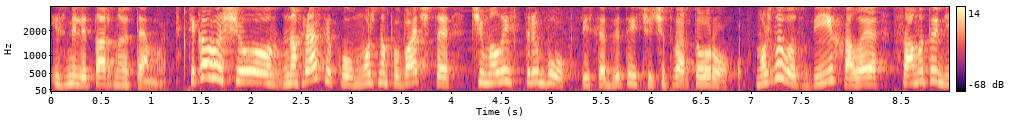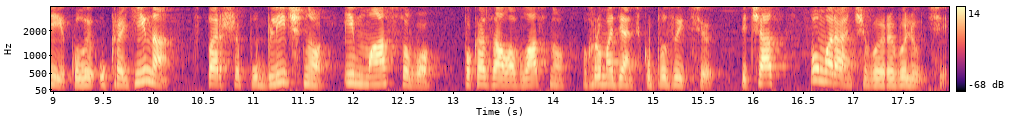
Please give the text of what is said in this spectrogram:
із мілітарною темою. Цікаво, що на графіку можна побачити чималий стрибок після 2004 року. Можливо, збіг, але саме тоді, коли Україна вперше публічно і масово показала власну громадянську позицію під час помаранчевої революції.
